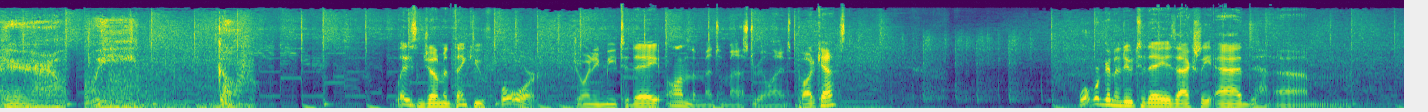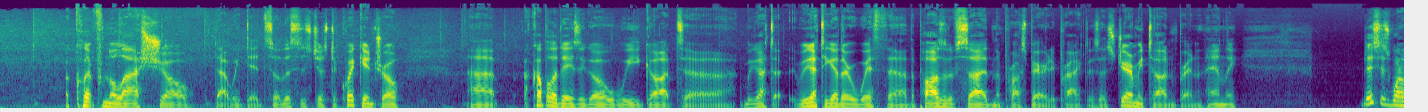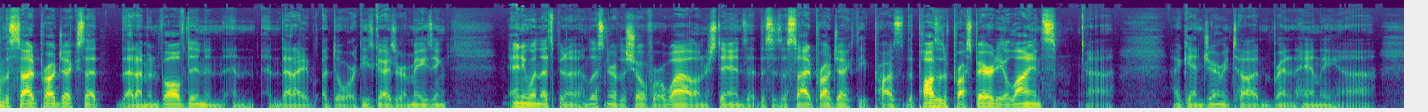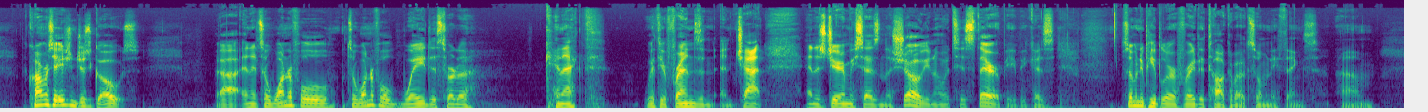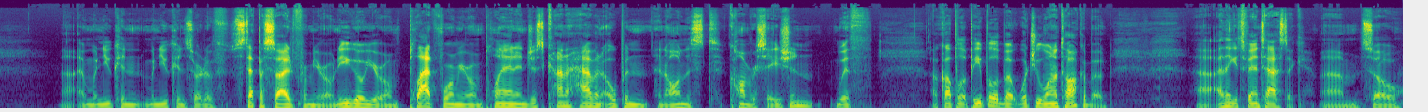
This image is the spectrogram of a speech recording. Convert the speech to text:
here we go. Ladies and gentlemen, thank you for joining me today on the Mental Mastery Alliance podcast. What we're going to do today is actually add um, a clip from the last show that we did. So this is just a quick intro. Uh, a couple of days ago, we got uh, we got to, we got together with uh, the positive side and the prosperity practice. That's Jeremy Todd and Brandon Hanley this is one of the side projects that, that I'm involved in and, and, and that I adore. These guys are amazing. Anyone that's been a listener of the show for a while understands that this is a side project, the, the Positive Prosperity Alliance. Uh, again, Jeremy Todd and Brandon Hanley. Uh, the conversation just goes, uh, and it's a wonderful it's a wonderful way to sort of connect with your friends and, and chat. And as Jeremy says in the show, you know, it's his therapy because so many people are afraid to talk about so many things. Um, uh, and when you can when you can sort of step aside from your own ego, your own platform, your own plan, and just kind of have an open and honest conversation with a couple of people about what you want to talk about, uh, I think it's fantastic. Um, so,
